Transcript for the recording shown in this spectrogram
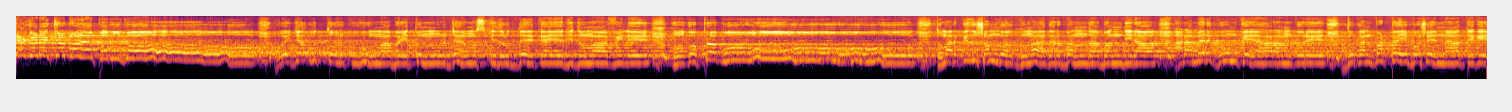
ডেকে ডেকে বলে, প্রভু গো, ওই যে উত্তর যে প্রভু তোমার সঙ্গ গুণাগার বান্দা, বান্দিরা আরামের ঘুমকে হারাম করে দোকানপাট্টায় বসে না থেকে,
